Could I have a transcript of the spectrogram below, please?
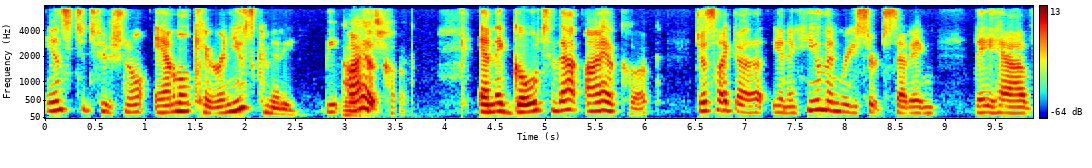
institutional animal care and use committee the right. IACUC and they go to that IACUC just like a in a human research setting they have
